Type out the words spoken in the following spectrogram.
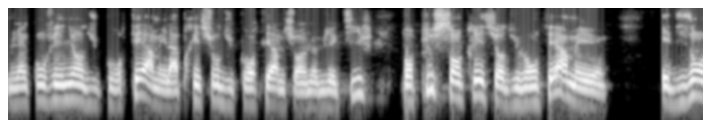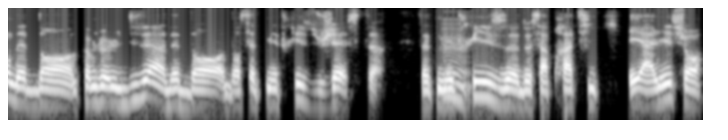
l'inconvénient du court terme et la pression du court terme sur un objectif pour plus s'ancrer sur du long terme et, et disons d'être dans, comme je le disais, hein, d'être dans, dans cette maîtrise du geste cette mmh. maîtrise de sa pratique et aller sur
